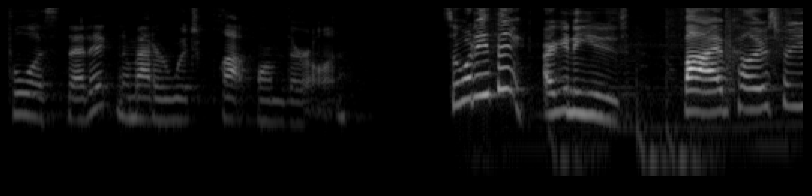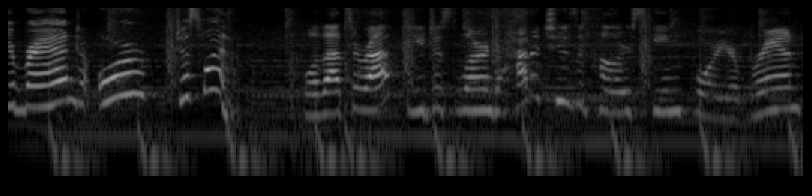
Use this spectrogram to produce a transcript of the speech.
full aesthetic no matter which platform they're on. So what do you think? Are you gonna use five colors for your brand or just one? Well, that's a wrap. You just learned how to choose a color scheme for your brand.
